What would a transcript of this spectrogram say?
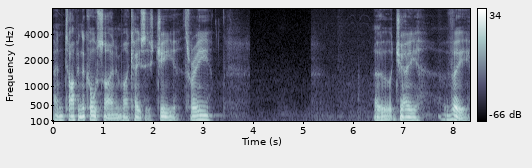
and type in the call sign. In my case, it's G3 OJV.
